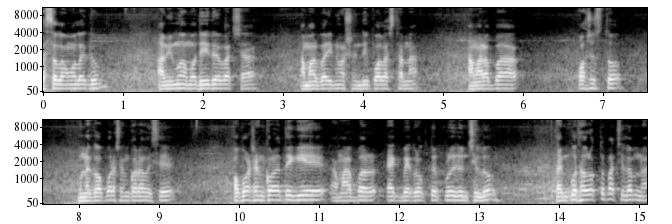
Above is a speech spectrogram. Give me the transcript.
আসসালামু আলাইকুম। আমি মোহাম্মদ হৃদয় বাদশাহ। আমার বাড়ি নরসিংদী পলাশ থানা। আমার আব্বা অসুস্থ। ওনাকে অপারেশন করা হয়েছে। অপারেশন করাতে গিয়ে আমার আব্বার এক ব্যাগ রক্তের প্রয়োজন ছিল। তো আমি কোথাও রক্ত পাচ্ছিলাম না।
